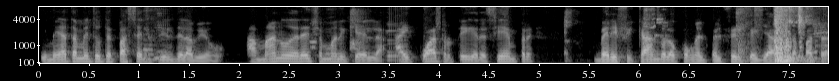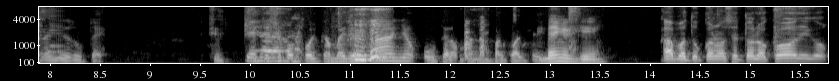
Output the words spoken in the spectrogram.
inmediatamente usted pasa el fil del avión. A mano derecha, a mano izquierda, hay cuatro tigres siempre verificándolo con el perfil que ya la zapata le dio de usted. Si, si usted se comporta medio extraño, usted lo mandan para el cuartel. Ven aquí. Ah, pues tú conoces todos los códigos.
